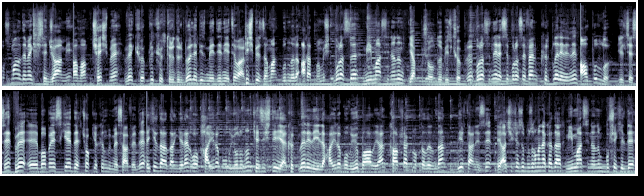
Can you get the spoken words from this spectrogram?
Osmanlı demek işte cami, hamam, çeşme ve köprü kültürüdür. Böyle bir medeniyeti var. Hiçbir zaman bunları aklatmamış. Burası Mimar Sinan'ın yapmış olduğu bir köprü. Burası neresi? Burası efendim Kırklareli'nin Alpullu ilçesi ve e, Baba Eski'ye de çok yakın bir mesafede. Tekirdağ'dan gelen o Hayrabolu yolunun kesiştiği yer. Kırklareli ile Hayrabolu'yu bağlayan kavşak noktalarından bir tanesi. E, açıkçası bu zamana kadar Mimar Sinan'ın bu şekilde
